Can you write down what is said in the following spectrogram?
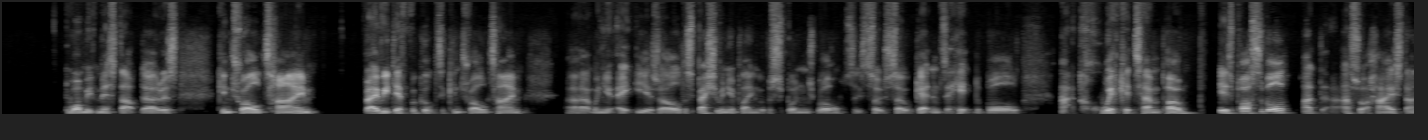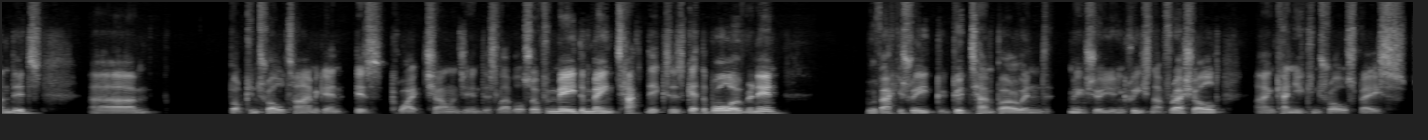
the one we've missed out there is control time. Very difficult to control time uh, when you're eight years old, especially when you're playing with a sponge ball. So, so, so getting to hit the ball at quicker tempo is possible at, at sort of higher standards. Um, but control time again is quite challenging at this level. So for me, the main tactics is get the ball over and in with accuracy, good tempo, and make sure you're increasing that threshold. And can you control space?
